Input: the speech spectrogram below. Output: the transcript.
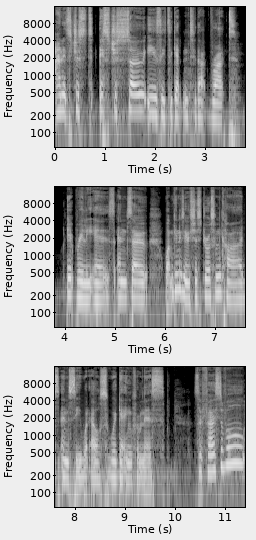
And it's just, it's just so easy to get into that rut. It really is. And so what I'm going to do is just draw some cards and see what else we're getting from this. So first of all,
